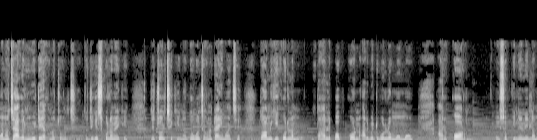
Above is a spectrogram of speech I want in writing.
মনে হচ্ছে আগের মুভিটাই এখনও চলছে। তো জিজ্ঞেস করলাম একে যে চলছে কি না তো বলছে এখনও টাইম আছে। তো আমি কি করলাম, তাহলে পপকর্ন আর বেটু বলল মোমো আর কর্ন এইসব কিনে নিলাম।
